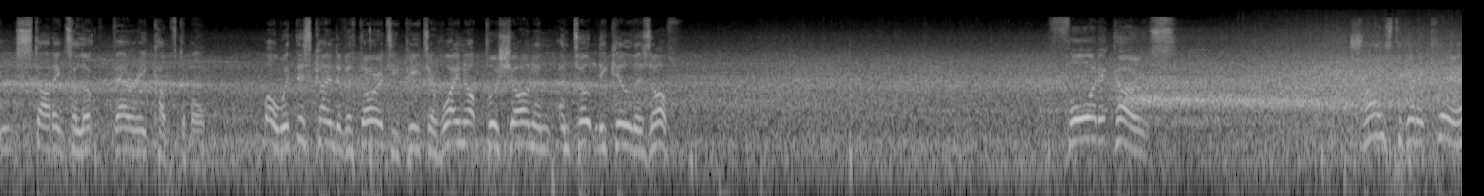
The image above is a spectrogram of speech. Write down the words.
Things starting to look very comfortable. Well, with this kind of authority, Peter, why not push on and, and totally kill this off? Forward it goes. Tries to get it clear.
